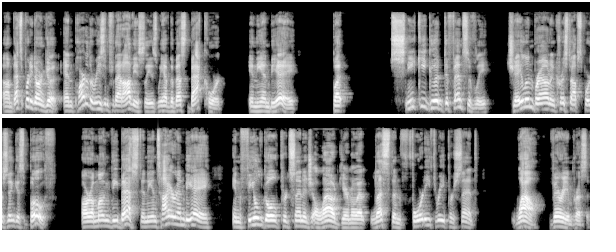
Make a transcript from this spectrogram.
Um, that's pretty darn good. And part of the reason for that, obviously, is we have the best backcourt in the NBA, but sneaky good defensively. Jaylen Brown and Kristaps Porzingis both are among the best in the entire NBA in field goal percentage allowed, Guillermo, at less than 43%. Wow, very impressive.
